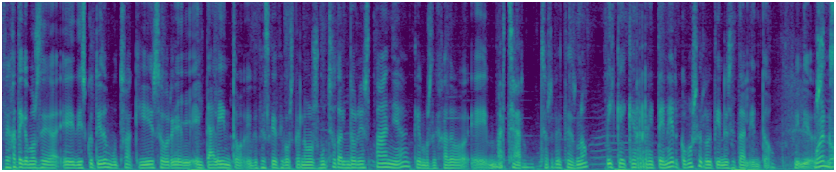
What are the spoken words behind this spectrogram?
Fíjate que hemos eh, discutido mucho aquí sobre el, talento. Hay veces que decimos que tenemos mucho talento en España, que hemos dejado marchar muchas veces, ¿no? Y que hay que retener. ¿Cómo se retiene ese talento, Filios? Bueno,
